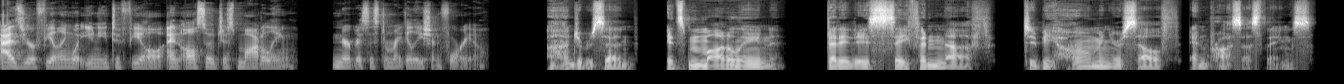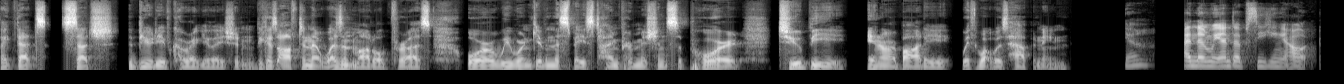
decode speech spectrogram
as you're feeling what you need to feel and also just modeling nervous system regulation for you 100%. It's modeling that it is safe enough to be home in yourself and process things. Like that's such the beauty of co-regulation because often that wasn't modeled for us or we weren't given the space time permission support to be in our body with what was happening. Yeah. And then we end up seeking out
